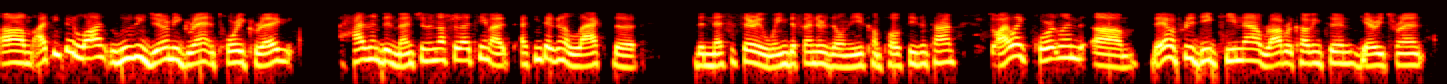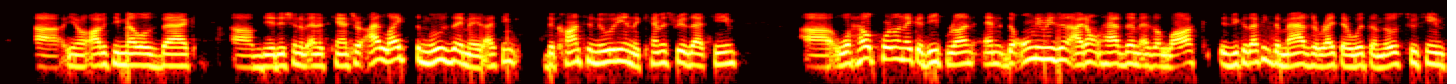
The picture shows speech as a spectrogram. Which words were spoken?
um, I think they lost losing Jerami Grant and Torrey Craig hasn't been mentioned enough for that team. I, I think they're going to lack the the necessary wing defenders they'll need come postseason time. So I like Portland. Um, they have a pretty deep team now. Robert Covington, Gary Trent, uh, you know, obviously Melo's back. Um, the addition of Enes Kanter. I like the moves they made. I think the continuity and the chemistry of that team uh, will help Portland make a deep run. And the only reason I don't have them as a lock is because I think the Mavs are right there with them. Those two teams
